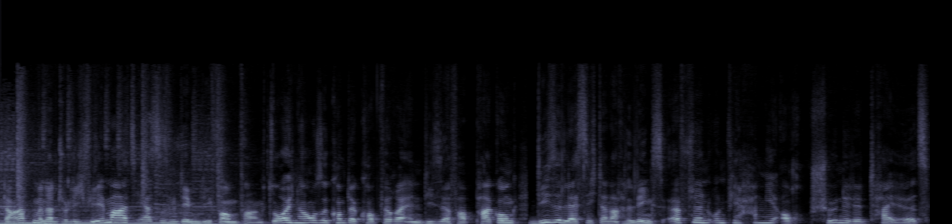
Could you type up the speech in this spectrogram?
Starten wir natürlich wie immer als erstes mit dem Lieferumfang. Zu euch nach Hause kommt der Kopfhörer in dieser Verpackung. Diese lässt sich dann nach links öffnen und wir haben hier auch schöne Details.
